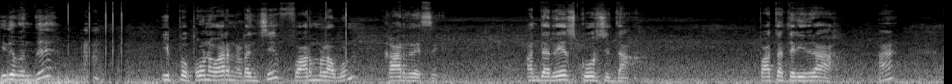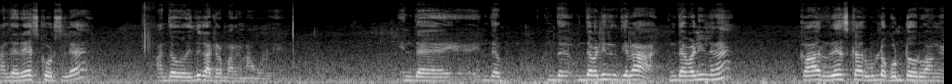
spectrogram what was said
இது வந்து இப்போ போன வாரம் நடந்துச்சு ஃபார்முலா ஒன் கார் ரேஸு. அந்த ரேஸ் கோர்ஸ் இதுதான். பார்த்தா தெரியுதா? ஆ? அந்த ரேஸ் கோர்ஸில் அந்த ஒரு இது காட்டுற மாதிரி நான் உங்களுக்கு. இந்த இந்த இந்த இந்த வழி இருக்குதுங்களா இந்த வழியில் தான் கார் ரேஸ் கார் உள்ளே கொண்டு வருவாங்க.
